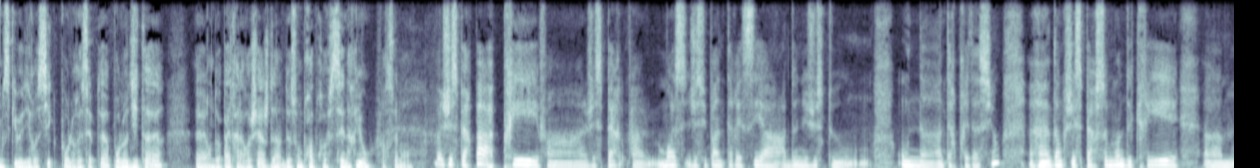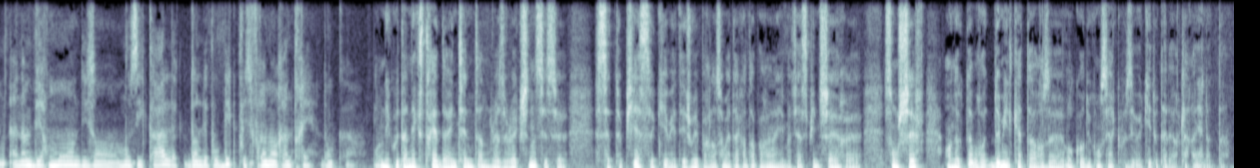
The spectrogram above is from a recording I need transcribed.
Ce qui veut dire aussi que pour le récepteur, pour l'auditeur, euh, on ne doit pas être à la recherche de son propre scénario, forcément. Bah, j'espère pas. Après, enfin, j'espère. Enfin, moi, je suis pas intéressée à, donner juste une, interprétation. Euh, donc, j'espère seulement de créer euh, un environnement, disons, musical, dont le public puisse vraiment rentrer. Donc. On écoute un extrait de Intent and Resurrection, c'est ce, cette pièce qui avait été jouée par l'ensemble contemporain et Mathias Pincher, euh, son chef, en octobre 2014, euh, au cours du concert que vous évoquiez tout à l'heure, Clara Yanotta.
